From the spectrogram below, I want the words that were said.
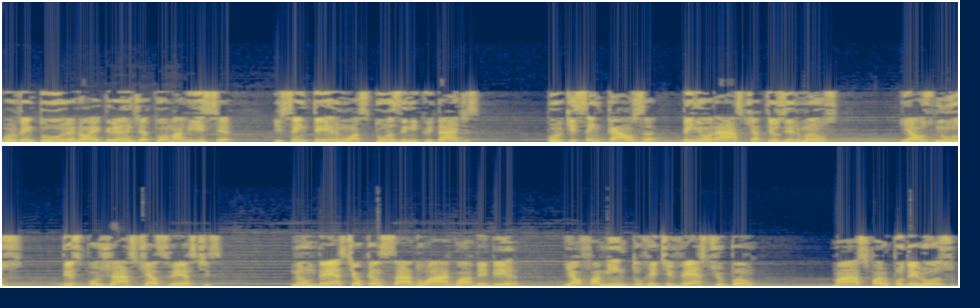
Porventura não é grande a tua malícia, e sem termo as tuas iniquidades? Porque sem causa penhoraste a teus irmãos, e aos nus despojaste as vestes. Não deste ao cansado água a beber, e ao faminto retiveste o pão. Mas para o poderoso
